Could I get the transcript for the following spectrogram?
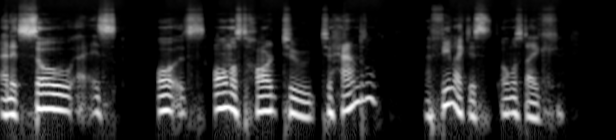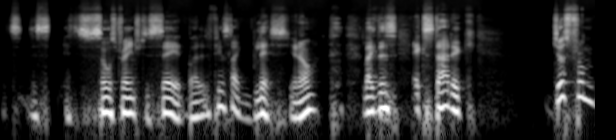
and it's so uh, it's it's almost hard to to handle. I feel like this almost like it's this it's so strange to say it, but it feels like bliss, you know, like this ecstatic, just from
